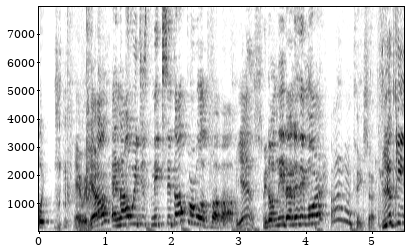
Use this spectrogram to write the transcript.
Oh, there we go. And now we just mix it up or what, Papa? Yes. We don't need anything more? I don't think so. Looking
